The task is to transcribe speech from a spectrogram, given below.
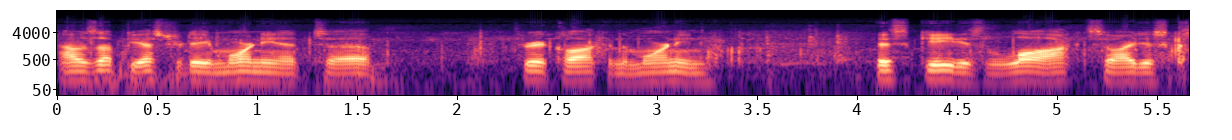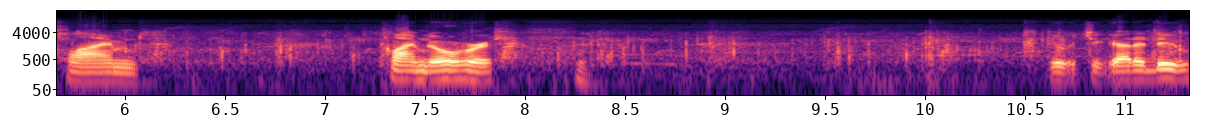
I was up yesterday morning at uh, 3 o'clock in the morning. This gate is locked, so I just climbed climbed over it. do what you gotta do.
